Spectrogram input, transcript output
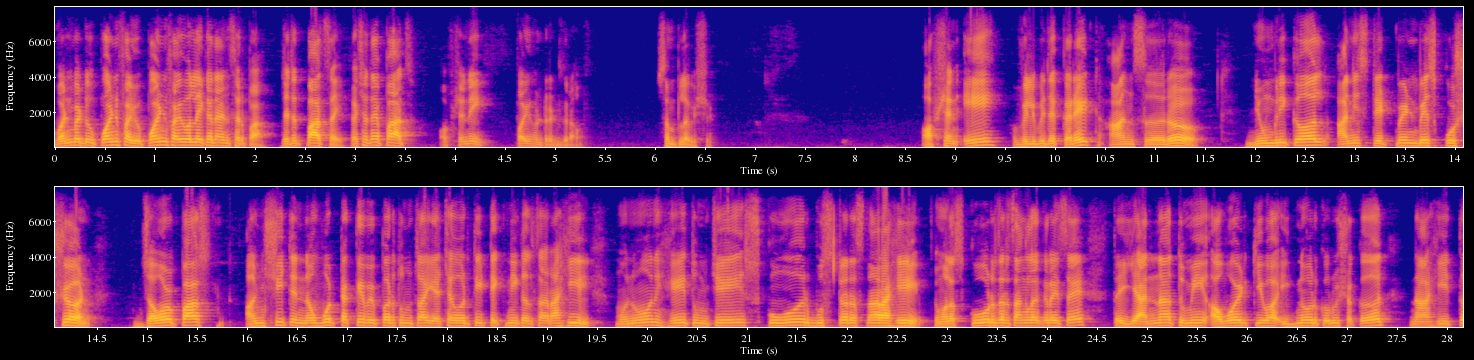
one by two point five point five वाला एखादा आन्सर पहा. ज्याच्यात पाच आहे. कशात आहे पाच? Option A five hundred gram संपला विषय. Option A will be the correct answer numerical आणि स्टेटमेंट बेस्ड क्वेश्चन जवळपास ऐंशी ते नव्वद टक्के पेपर तुमचा याच्यावरती टेक्निकलचा राहील. म्हणून हे तुमचे स्कोअर बुस्टर असणार आहे. तुम्हाला स्कोअर जर चांगला करायचा आहे तर यांना तुम्ही अवॉइड किंवा इग्नोर करू शकत नाहीत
